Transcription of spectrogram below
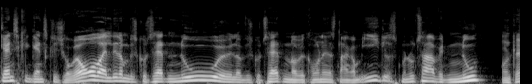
ganske, ganske sjov. Jeg overvejede lidt, om vi skulle tage den nu, eller vi skulle tage den, når vi kommer ned og snakke om Eagles, men nu tager vi den nu. Okay.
